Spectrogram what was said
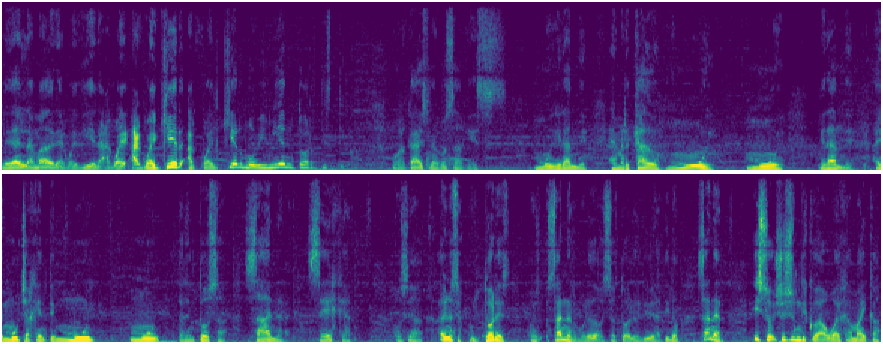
Le dan la madre a cualquiera. A, cual- a cualquier, a cualquier movimiento artístico. Porque acá es una cosa que es muy grande. El mercado es muy, muy grande. Hay mucha gente muy, muy talentosa. Sanner, Seger. O sea, hay unos escultores. pues, Sanner, boludo, hizo todos los libros latinos. Sanner hizo, yo hice un disco de agua de Jamaica,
